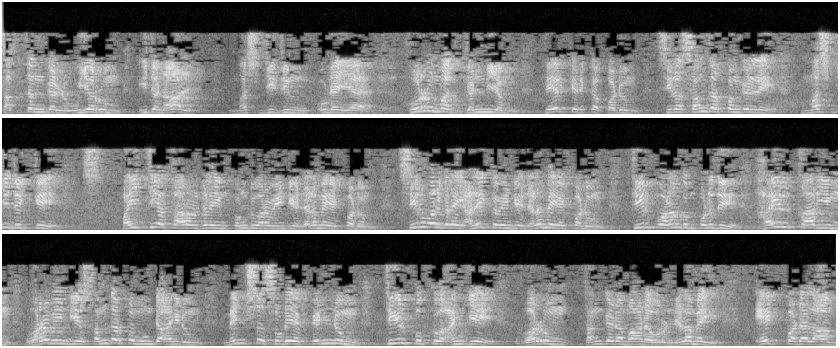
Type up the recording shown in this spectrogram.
சத்தங்கள் உயரும். இதனால் மஸ்ஜிதின் உடைய ஹுர்மத் கண்ணியம் பேர்க்கெடுக்கப்படும் சில சந்தர்ப்பங்களிலே மஸ்ஜிதுக்கு பைத்தியக்காரர்களையும் கொண்டு வர வேண்டிய நிலைமை ஏற்படும். சிறுவர்களை அழைக்க வேண்டிய நிலைமை ஏற்படும். தீர்ப்பு வழங்கும் பொழுது ஹைல் காரியும் வர வேண்டிய சந்தர்ப்பம் உண்டாகிடும். மென்சஸுடைய பெண்ணும் தீர்ப்புக்கு அங்கே வரும் தங்கடமான ஒரு நிலைமை ஏற்படலாம்.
